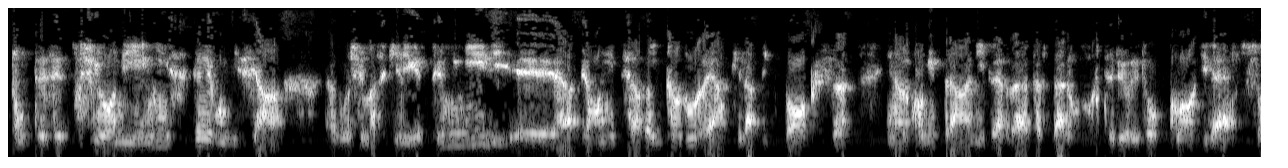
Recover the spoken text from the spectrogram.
tutte sezioni miste, quindi sia eh, voci maschili che femminili e abbiamo iniziato a introdurre anche la beatbox in alcuni brani per, per dare un ulteriore tocco diverso.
